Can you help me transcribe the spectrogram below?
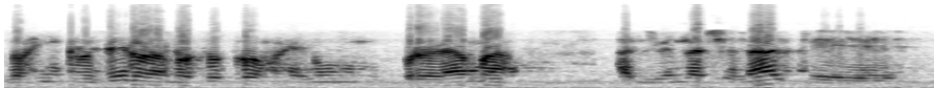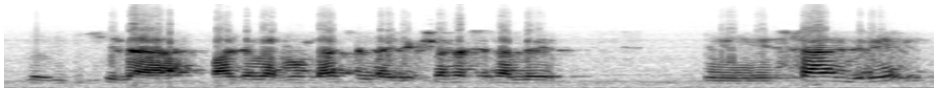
nos, incluyeron a nosotros en un programa a nivel nacional que lo dirige la, valga la redundancia, la Dirección Nacional de, Sangre,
